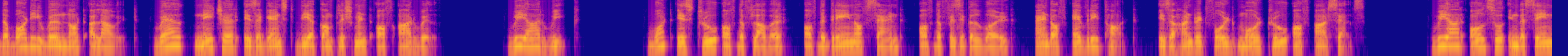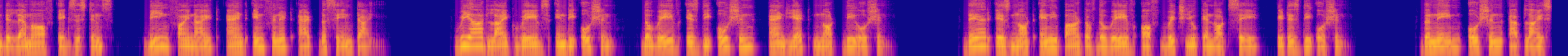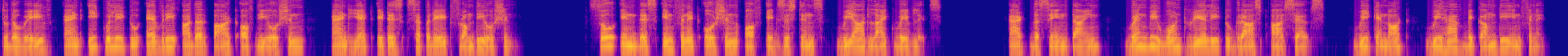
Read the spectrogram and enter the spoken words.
The body will not allow it. Well, nature is against the accomplishment of our will. We are weak. What is true of the flower, of the grain of sand, of the physical world, and of every thought, is a hundredfold more true of ourselves. We are also in the same dilemma of existence, being finite and infinite at the same time. We are like waves in the ocean, the wave is the ocean and yet not the ocean. There is not any part of the wave of which you cannot say, it is the ocean. The name ocean applies to the wave and equally to every other part of the ocean and yet it is separate from the ocean. So in this infinite ocean of existence, we are like wavelets. At the same time, when we want really to grasp ourselves, we cannot, we have become the infinite.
